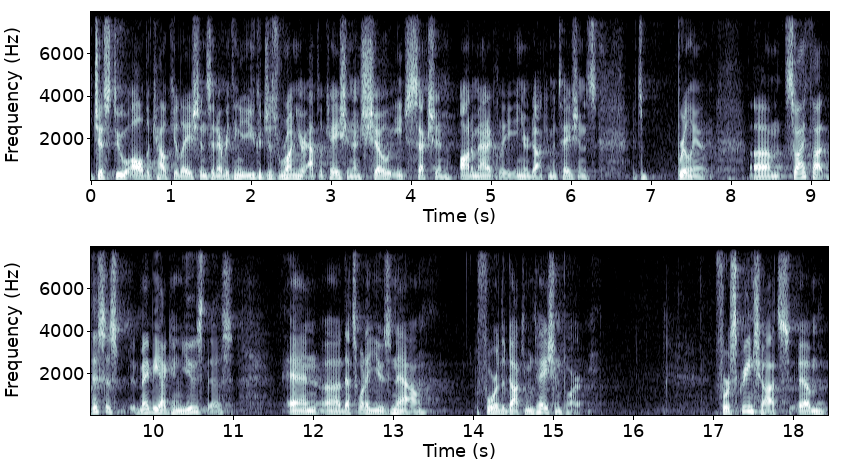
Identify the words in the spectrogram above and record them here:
just do all the calculations and everything. You could just run your application and show each section automatically in your documentation. It's, it's brilliant. Um, so I thought, this is, maybe I can use this, and uh, that's what I use now for the documentation part. For screenshots, um,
